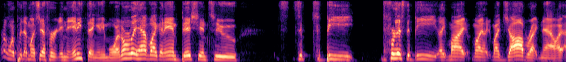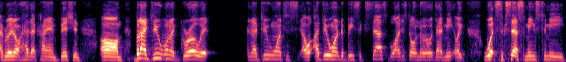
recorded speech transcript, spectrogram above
I don't want to put that much effort into anything anymore. I don't really have like an ambition to to, to be for this to be like my my my job right now. I, I really don't have that kind of ambition. Um, but I do want to grow it and I do want to I do want to be successful. I just don't know what that means, like what success means to me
